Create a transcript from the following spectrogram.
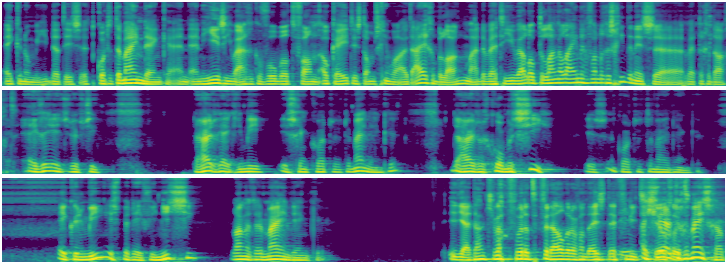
economie, dat is het korte termijn denken. En, en hier zien we eigenlijk een voorbeeld van, oké, het is dan misschien wel uit eigen belang, maar er werd hier wel op de lange lijnen van de geschiedenis eh, werd er gedacht. Even interruptie. De huidige economie is geen korte termijn denken. De huidige commercie is een korte termijn denken. Economie is per definitie lange termijn denken. Ja, dankjewel voor het verhelderen van deze definitie. Als je Heel uit de gemeenschap.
